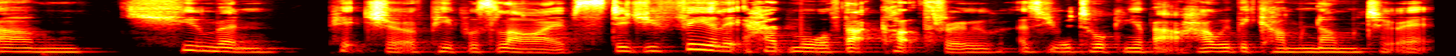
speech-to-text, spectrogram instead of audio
um, human picture of people's lives? Did you feel it had more of that cut through as you were talking about how we become numb to it?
